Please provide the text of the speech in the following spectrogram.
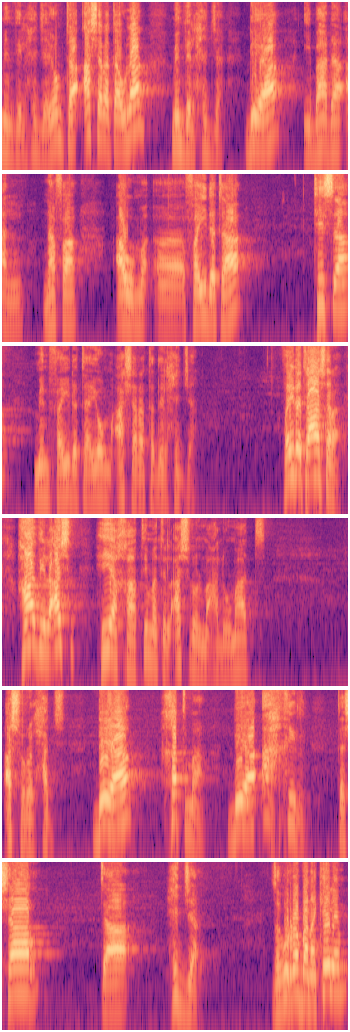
من ذي الحجة. يوم تا عشرة أولان من ذي الحجة. دي إبادة النفا أو فايدة تسعة من فايدة يوم عشرة ذي الحجة. فايدة عشرة. هذه العشر هي خاتمة العشر المعلومات أشهر الحج. دي ختمة. دي آخر تشار حجة. زقول ربنا كلم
